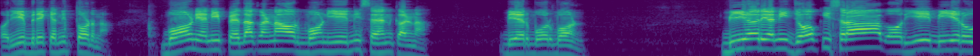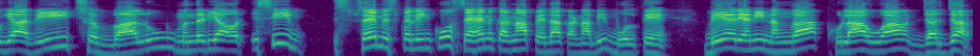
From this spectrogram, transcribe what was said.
और ये ब्रेक यानी तोड़ना। बॉन्ड यानी पैदा करना और बॉन्ड ये यानी सहन करना। बियर, बोर, बॉन्ड। बियर यानी जौ की शराब और ये बियर हो गया रीछ, बालू, मंदड़िया और इसी सेम स्पेलिंग को सहन करना, पैदा करना भी बोलते हैं। बेयर यानी नंगा, खुला हुआ, जर्जर।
